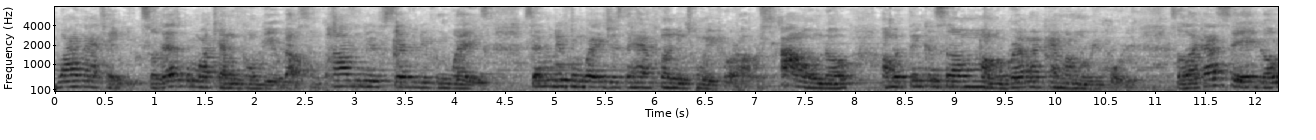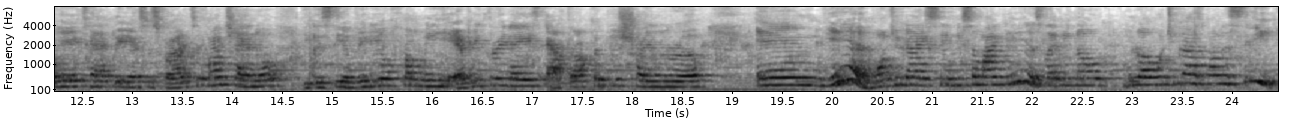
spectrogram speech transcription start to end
Why not take it? So that's what my channel is going to be about. Some positive, seven different ways. Seven different ways just to have fun in 24 hours. I don't know. I'm going to think of something. I'm going to grab my camera. I'm going to record it. So like I said, go ahead, tap in, subscribe to my channel. You can see a video from me every three days after I put this trailer up. And yeah, want you guys send me some ideas. Let me know, you know, what you guys want to see.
